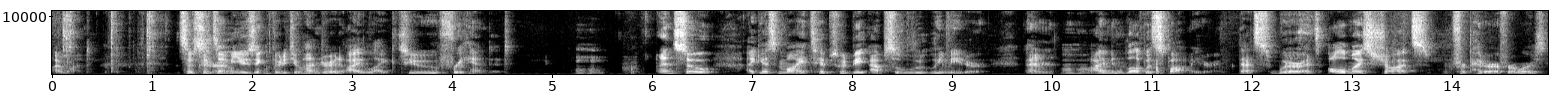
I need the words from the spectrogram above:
I want. So since I'm using 3200, I like to freehand it. And so I guess my tips would be absolutely meter. And mm-hmm. I'm in love with spot metering. That's where it's all of my shots, for better or for worse,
